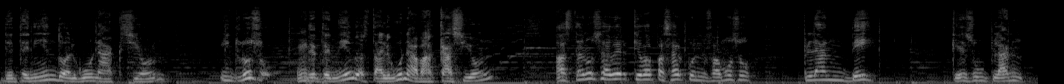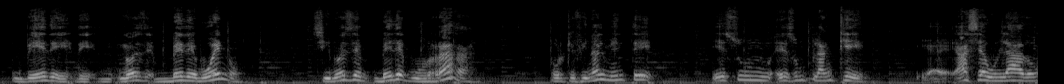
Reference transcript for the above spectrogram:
deteniendo alguna acción, incluso deteniendo hasta alguna vacación? Hasta no saber qué va a pasar con el famoso plan B, que es un plan B de, no es de B de bueno, sino es de B de burrada, porque finalmente es un, es un plan que eh, hace a un lado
